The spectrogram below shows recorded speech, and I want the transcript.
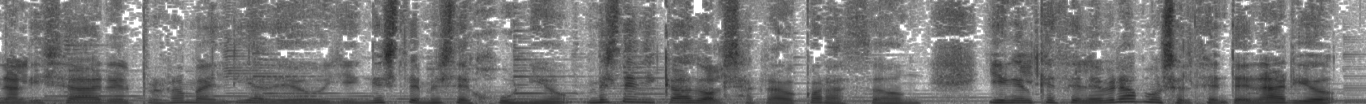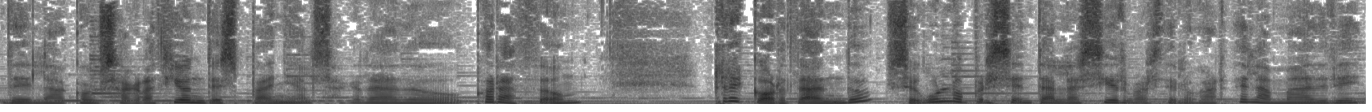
Finalizar el programa del día de hoy en este mes de junio, mes dedicado al Sagrado Corazón y en el que celebramos el centenario de la consagración de España al Sagrado Corazón, recordando, según lo presentan las siervas del hogar de la Madre,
